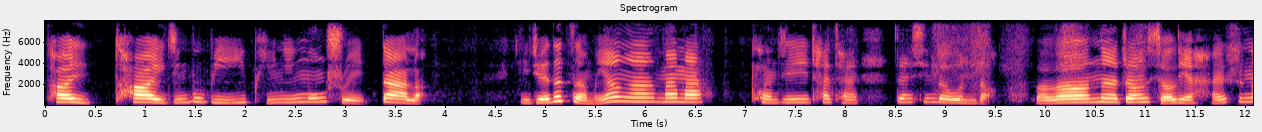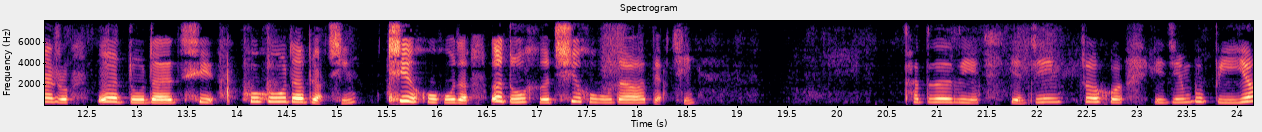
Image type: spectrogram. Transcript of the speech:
他已，它已经不比一瓶柠檬水大了。你觉得怎么样啊，妈妈？肯基太太担心的问道：“姥姥那张小脸还是那种恶毒的、气呼呼的表情，气呼呼的恶毒和气呼呼的表情。他的脸眼睛这会儿已经不比要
